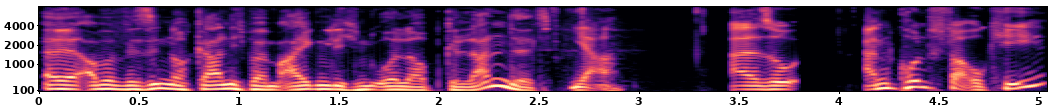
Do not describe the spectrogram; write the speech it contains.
Äh, aber wir sind noch gar nicht beim eigentlichen Urlaub gelandet. Ja, also Ankunft war okay.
